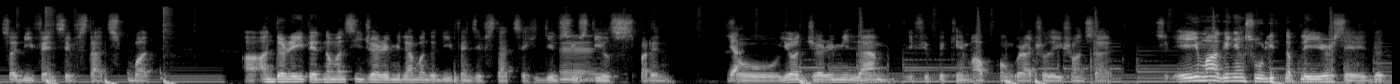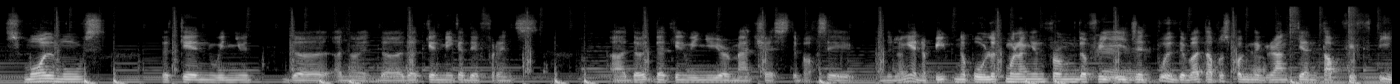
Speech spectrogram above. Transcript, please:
sa defensive stats but uh, underrated naman si Jeremy Lamb on the defensive stats. Eh. He gives you Mm. steals pa rin. Yeah. So, yun, Jeremy Lamb, if you pick him up, congratulations. Eh. So, eh, yung mga ganyang sulit na players eh, that small moves that can win you the, ano, the, that can make a difference. Uh, that, that can win you your matches, di ba? Kasi, ano lang yan, napi, napulot mo lang yan from the free Mm. agent pool, di ba? Tapos pag nag-rank yan top 50,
